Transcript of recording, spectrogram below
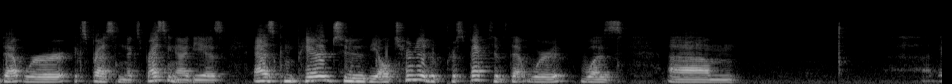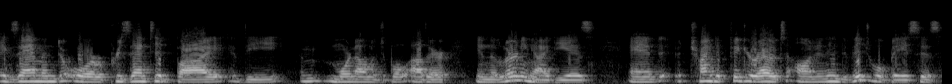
that were expressed in expressing ideas as compared to the alternative perspective that were was um, examined or presented by the more knowledgeable other in the learning ideas and trying to figure out on an individual basis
